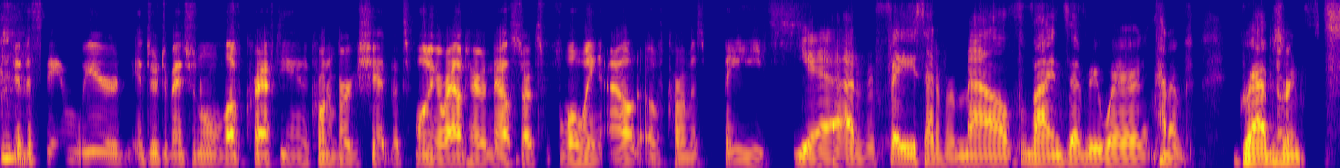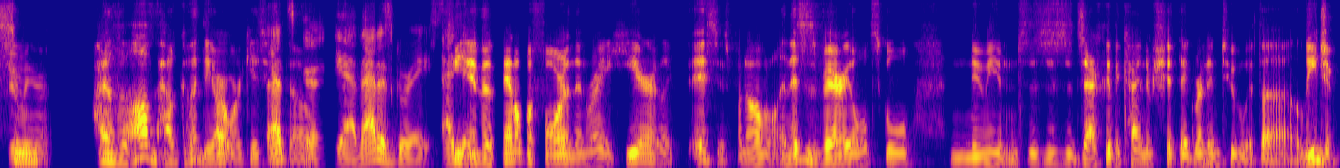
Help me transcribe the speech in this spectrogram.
And the same weird interdimensional Lovecraftian Cronenberg shit that's floating around her now starts flowing out of Karma's face. Yeah, out of her face, out of her mouth, vines everywhere, and it kind of grabs her and consumes. her. I love how good the artwork is here, That's though. good. Yeah, that is great. I in the panel before and then right here, like this is phenomenal. And this is very old school New Mutants. This is exactly the kind of shit they'd run into with uh, Legion.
